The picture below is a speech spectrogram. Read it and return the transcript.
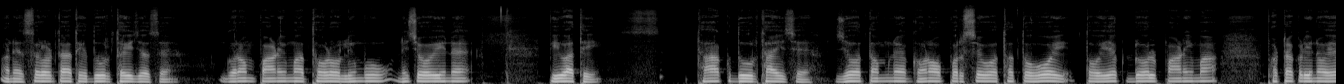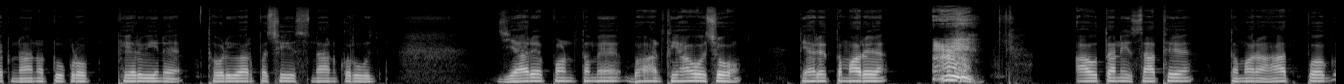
અને સરળતાથી દૂર થઈ જશે. ગરમ પાણીમાં થોડો લીંબુ નીચોવીને પીવાથી થાક દૂર થાય છે. જો તમને ઘણો પરસેવો થતો હોય તો એક ડોલ પાણીમાં ફટકડીનો એક નાનો ટુકડો ફેરવીને થોડીવાર પછી સ્નાન કરવું. જ્યારે પણ તમે બહારથી આવો છો, ત્યારે તમારે આવતાની સાથે તમારા હાથ, પગ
